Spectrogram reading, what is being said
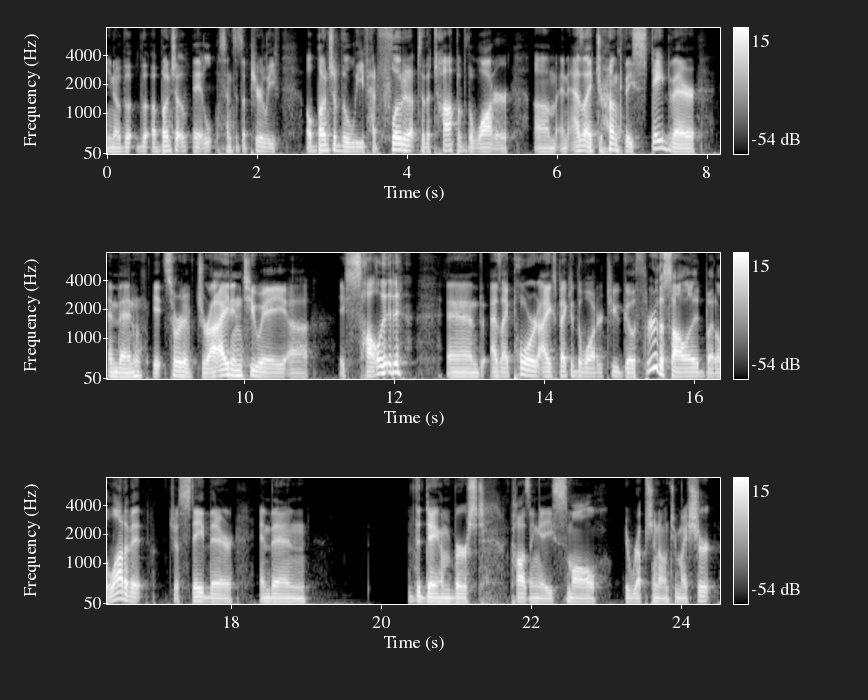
you know the, the a bunch of it since it's a pure leaf, a bunch of the leaf had floated up to the top of the water, um, and as I drunk, they stayed there, and then it sort of dried into a uh, a solid. And as I poured, I expected the water to go through the solid, but a lot of it just stayed there, and then the dam burst, causing a small eruption onto my shirt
